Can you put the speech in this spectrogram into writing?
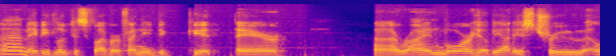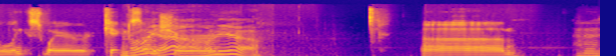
uh, maybe Lucas Glover if I need to get there. Uh, Ryan Moore, he'll be out his true Linksoul kicks, Oh I'm yeah, sure. oh yeah. Um, uh,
